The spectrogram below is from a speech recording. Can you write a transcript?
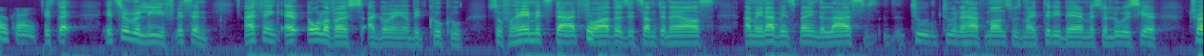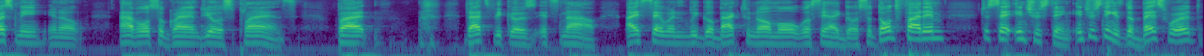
Okay. It's like it's a relief. Listen, I think all of us are going a bit cuckoo. So for him, it's that. For others, it's something else. I mean, I've been spending the last two two and a half months with my teddy bear, Mr. Lewis here. Trust me, you know, I have also grandiose plans, but that's because it's now. I say when we go back to normal, we'll see how it goes. So don't fight him. Just say interesting. Interesting is the best word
